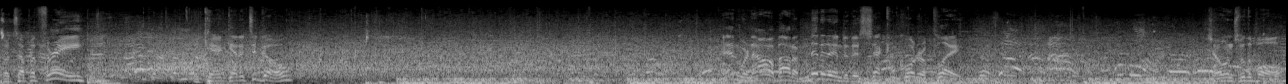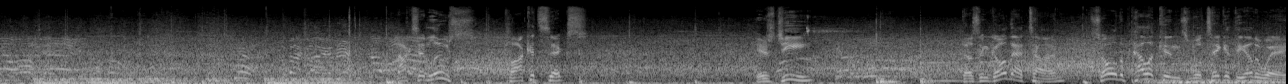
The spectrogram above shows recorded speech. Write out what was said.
Puts up a three. He can't get it to go. And we're now about a minute into this second quarter of play. Jones with the ball. Knocks it loose. Clock at six. Here's G. Doesn't go that time. So the Pelicans will take it the other way.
